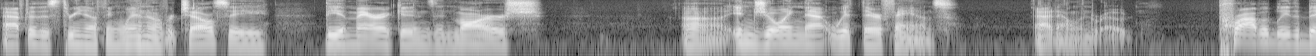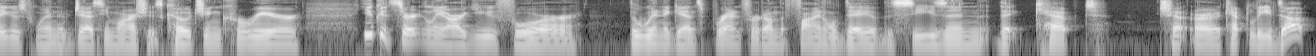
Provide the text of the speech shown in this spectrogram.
after this three nothing win over Chelsea, the Americans and Marsch uh, enjoying that with their fans at Elland Road. Probably the biggest win of Jesse Marsch's coaching career. You could certainly argue for the win against Brentford on the final day of the season that kept or kept Leeds up.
